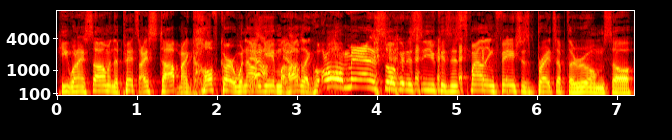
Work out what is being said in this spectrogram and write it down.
He when I saw him in the pits, I stopped my golf cart, went out and gave him a yeah. hug, like, "Oh man, it's so good to see you!" Because his smiling face just brights up the room. So,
